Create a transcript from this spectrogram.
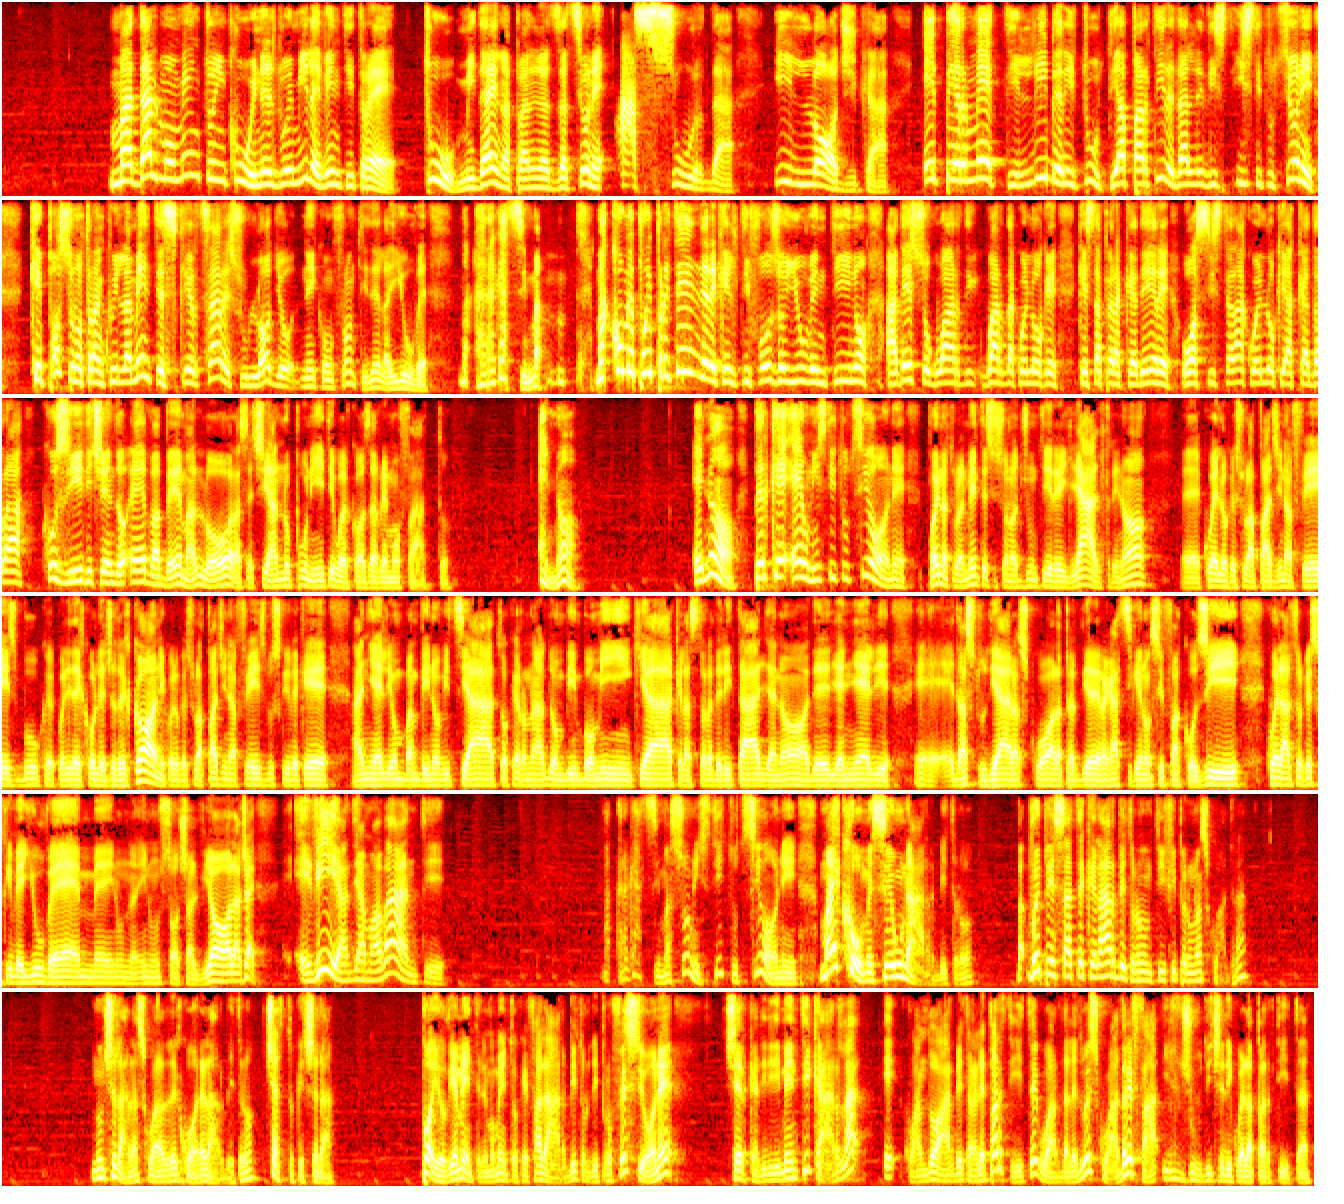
Ma dal momento in cui nel 2023 tu mi dai una penalizzazione assurda, illogica e permetti liberi tutti a partire dalle istituzioni che possono tranquillamente scherzare sull'odio nei confronti della Juve. Ma ragazzi, ma, ma come puoi pretendere che il tifoso juventino adesso guardi, guarda quello che, che, sta per accadere o assisterà a quello che accadrà così dicendo, eh vabbè, ma allora se ci hanno puniti qualcosa avremo fatto? Eh no. Eh no, perché è un'istituzione. Poi naturalmente si sono aggiunti gli altri, no? Eh, quello che sulla pagina Facebook, quelli del collegio del CONI, quello che sulla pagina Facebook scrive che Agnelli è un bambino viziato, che Ronaldo è un bimbo minchia, che la storia dell'Italia, no, degli Agnelli è, è, da studiare a scuola per dire ai ragazzi che non si fa così, quell'altro che scrive UVM in un, in un social viola, cioè, e via, andiamo avanti. Ma ragazzi, ma sono istituzioni, ma è come se un arbitro... Ma voi pensate che l'arbitro non tifi per una squadra? Non ce l'ha la squadra del cuore l'arbitro? Certo che ce l'ha. Poi ovviamente nel momento che fa l'arbitro di professione cerca di dimenticarla e quando arbitra le partite guarda le due squadre e fa il giudice di quella partita.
